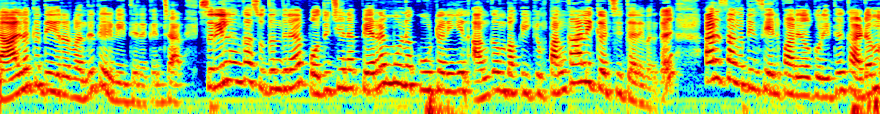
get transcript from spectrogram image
நாளகதேரர் வந்து தெரிவித்திருக்கின்றார். ஸ்ரீலங்கா சுதந்திர பொதுஜன பெரமுன கூட்டணியின் அங்கம் வகிக்கும் பங்காளி கட்சி தலைவர்கள் அரசாங்கத்தின் செயற்பாடுகள் குறித்து கடும்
